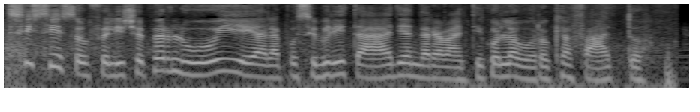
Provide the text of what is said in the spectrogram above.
Sì, sì, sono felice per lui e ha la possibilità di andare avanti col lavoro che ha fatto.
